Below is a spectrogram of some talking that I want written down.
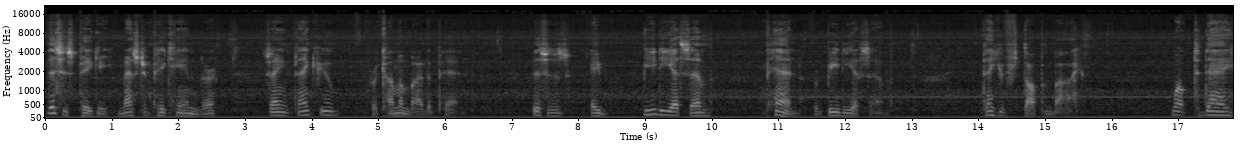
This is Piggy, Master Pig Handler, saying thank you for coming by the pen. This is a BDSM pen for BDSM. Thank you for stopping by. Well, today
